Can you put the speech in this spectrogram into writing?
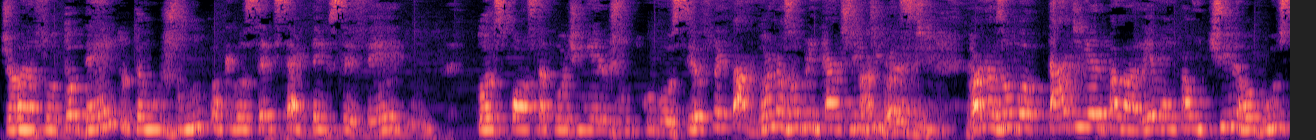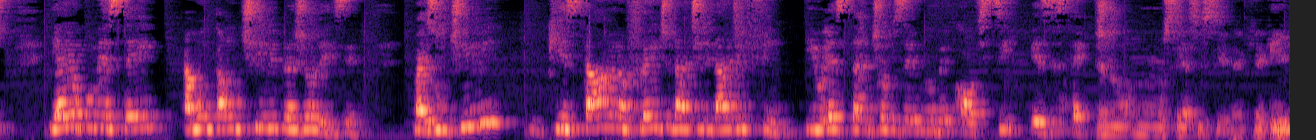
Giovana falou, tô dentro, tamo junto, o que você disser que tem que ser feito, tô disposta a pôr dinheiro junto com você. Eu falei, tá, agora nós vamos brincar de gente Agora grande. sim. Agora nós vamos botar dinheiro para valer, montar um time robusto. E aí eu comecei a montar um time para Geolaser. Mas um time que estava na frente da atividade fim. E o restante eu usei no back-office existente. Um CSC, né? Que é aquele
